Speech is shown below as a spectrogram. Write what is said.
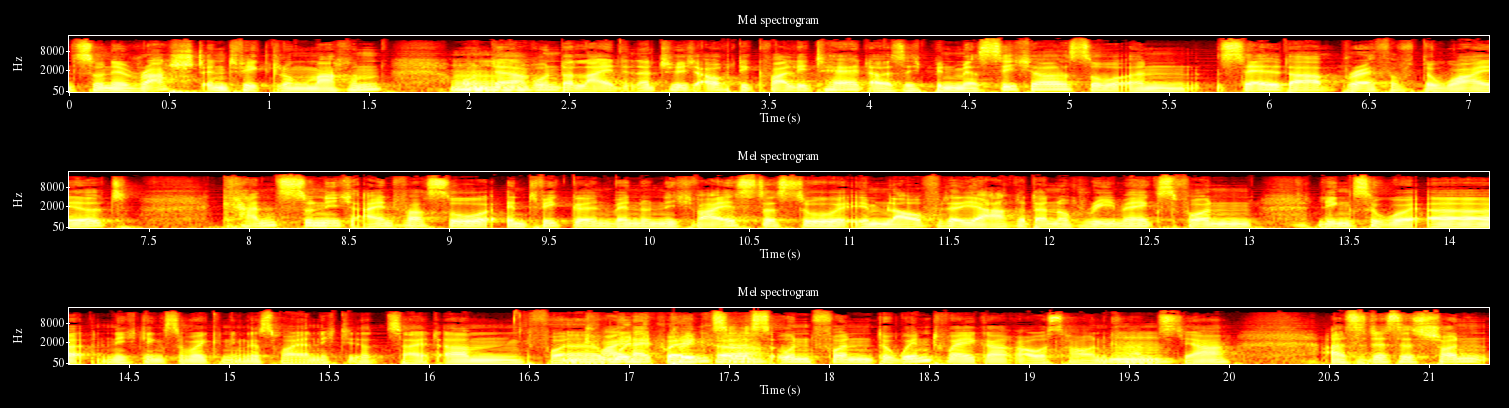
so eine Rushed-Entwicklung machen und mhm. darunter leidet natürlich auch die Qualität. Also ich bin mir sicher, so ein Zelda Breath of the Wild kannst du nicht einfach so entwickeln, wenn du nicht weißt, dass du im Laufe der Jahre dann noch Remakes von Link's Awakening, äh, nicht Link's Awakening, das war ja nicht dieser Zeit, ähm, von äh, Twilight Princess und von The Wind Waker raushauen mhm. kannst, ja. Also das ist schon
